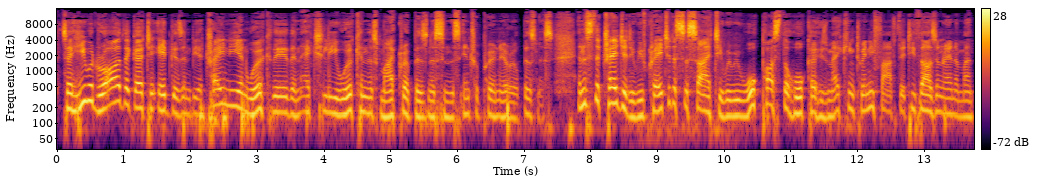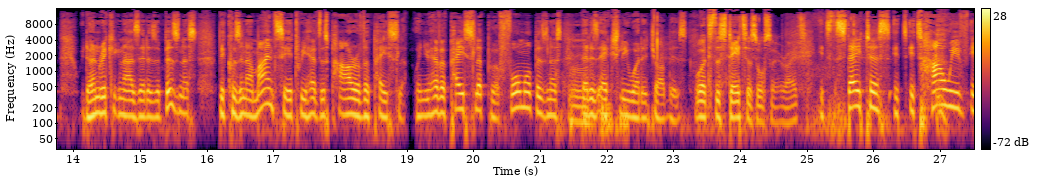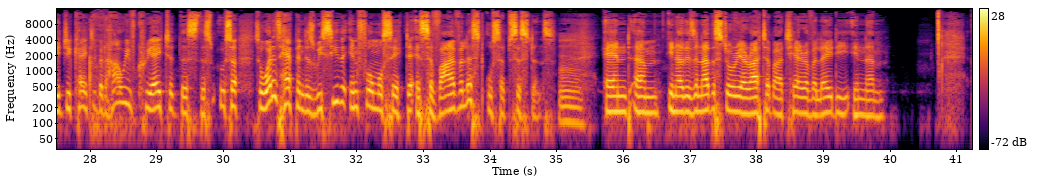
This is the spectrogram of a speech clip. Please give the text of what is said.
So he would rather go to Edgar's and be a trainee and work there than actually work in this micro business and this entrepreneurial business. And this is the tragedy. We've created a society where we walk past the hawker who's making 25, 30,000 rand a month. We don't recognize that as a business because in our mindset, we have this power of a pay slip. When you have a pay slip or a formal business, mm. that is actually what a job is. Well, it's the status also, right? It's the status. It's, it's how we've educated, but how we've created this, this this. So, so what has happened is we see the informal sector as survivalist or subsistence. Mm. And, um, you know, there's another story I write about here of a lady in, um,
